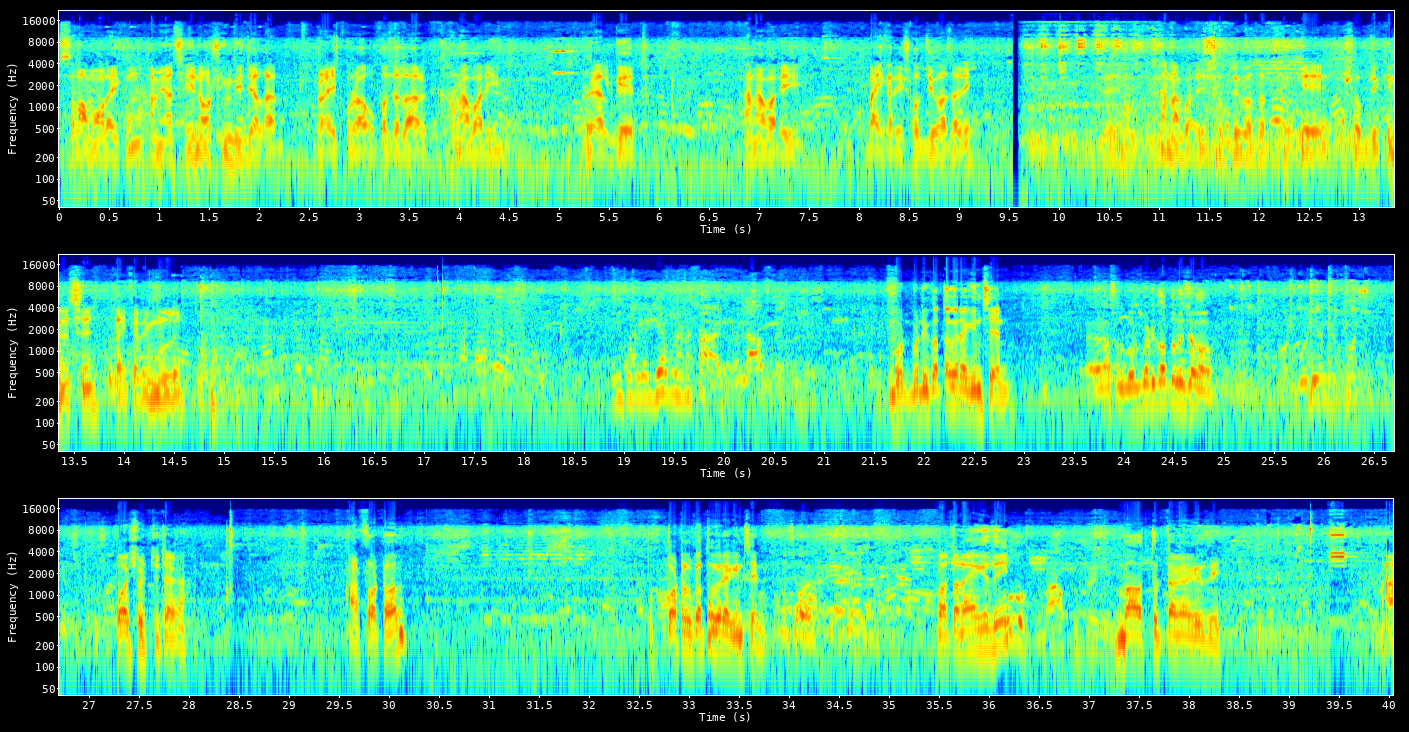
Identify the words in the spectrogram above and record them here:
আসসালামু আলাইকুম। আমি আছি নরসিংদী জেলার রায়পুরা উপজেলার খানাবাড়ি রেলগেট খানাবাড়ি পাইকারি সবজি বাজারে। যে খানাবাড়ি সবজি বাজার থেকে সবজি কিনেছে পাইকারি মূল্যে। ভুটভুটি কত করে কিনছেন? রাসেল বটবটি কত লেছ পঁয়ষট্টি টাকা। আর পটল? পটল কত করে কিনছেন? কত টাকা কেজি? বাহাত্তর টাকা কেজি।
